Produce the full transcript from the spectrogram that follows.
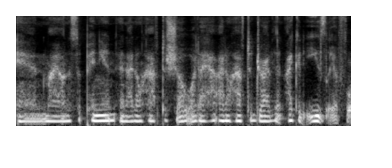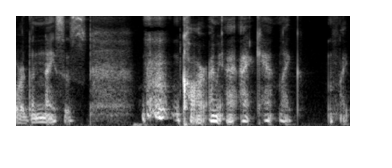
and my honest opinion and I don't have to show what I have I don't have to drive that I could easily afford the nicest car. I mean I, I can't like like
